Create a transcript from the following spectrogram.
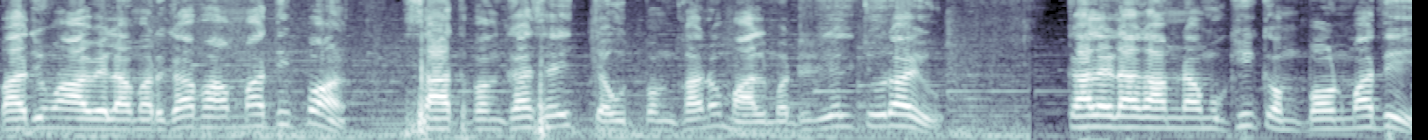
બાજુમાં આવેલા મરઘા ફાર્મમાંથી પણ સાત પંખા સહિત ચૌદ પંખાનો માલ મટીરિયલ ચોરાયું. કાલેડા ગામના મુખી કમ્પાઉન્ડમાંથી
